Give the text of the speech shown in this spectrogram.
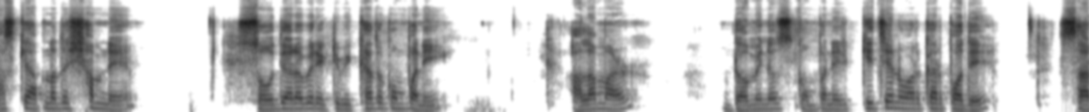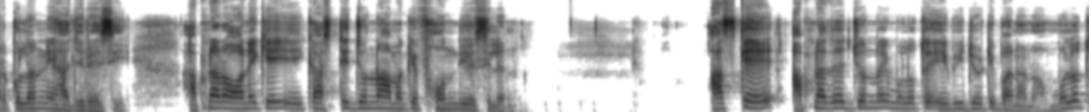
আজকে আপনাদের সামনে সৌদি আরবের একটি বিখ্যাত কোম্পানি, আলামার ডমিনোস কোম্পানির কিচেন ওয়ার্কার পদে সার্কুলার নিয়ে হাজির হয়েছি। আপনারা অনেকেই এই কাজটির জন্য আমাকে ফোন দিয়েছিলেন। আজকে আপনাদের জন্যই মূলত এই ভিডিওটি বানানো। মূলত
